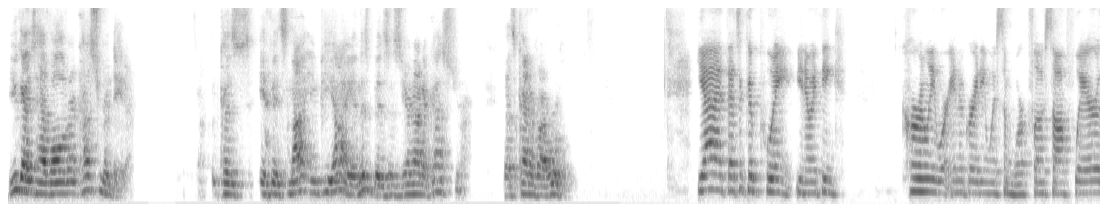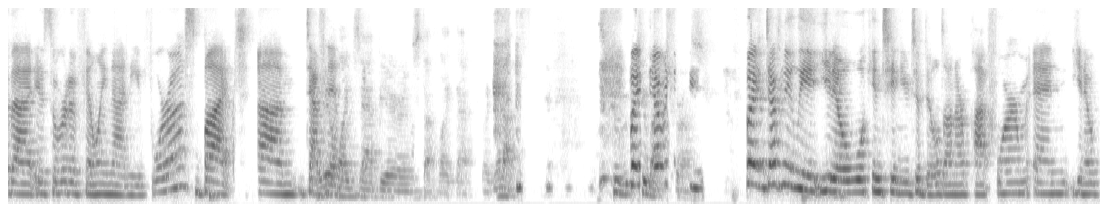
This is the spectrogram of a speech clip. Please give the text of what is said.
you guys have all of our customer data. Because if it's not in PI in this business, you're not a customer. That's kind of our rule. Yeah, that's a good point. You know, I think currently we're integrating with some workflow software that is sort of filling that need for us, but um, definitely like Zapier and stuff like that. Like we're not too, but too definitely, but definitely, you know, we'll continue to build on our platform and, you know,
